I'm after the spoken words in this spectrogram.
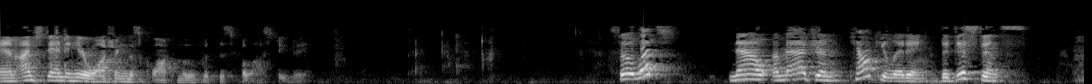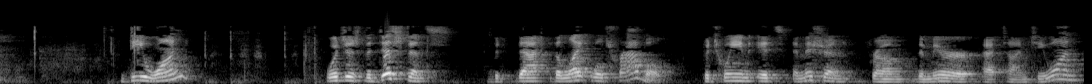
And I'm standing here watching this clock move with this velocity v. So let's now imagine calculating the distance d1 which is the distance that the light will travel between its emission from the mirror at time t1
